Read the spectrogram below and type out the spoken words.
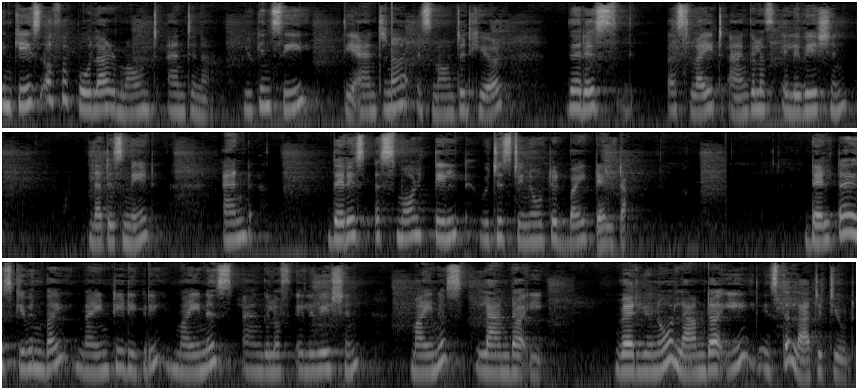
In case of a polar mount antenna, you can see the antenna is mounted here. There is a slight angle of elevation that is made and there is a small tilt which is denoted by delta. Delta is given by 90 degree minus angle of elevation minus lambda e where you know lambda e is the latitude.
